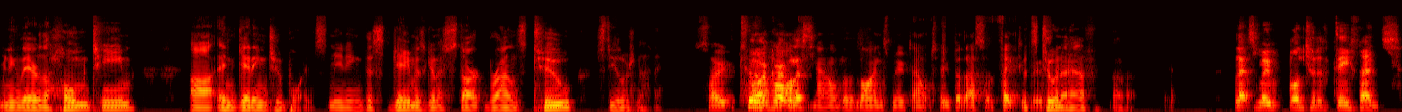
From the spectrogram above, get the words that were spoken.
meaning they are the home team uh, and getting two points, meaning this game is going to start Browns two, Steelers nothing. So two and a half well, now the line's moved out to, but that's effectively it's two and a half. Okay. Let's move on to the defense.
